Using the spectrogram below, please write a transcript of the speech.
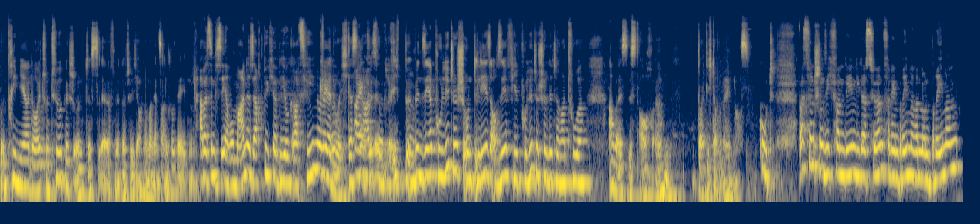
ja. primär Deutsch und Türkisch und das eröffnet natürlich auch nochmal ganz andere Welten. Aber sind es eher Romane, Sachbücher, Biografien oder Quer so? durch. Das ah, ja, alles möglich. Ich mhm. bin sehr politisch und lese auch sehr viel politische Literatur, aber es ist auch ähm, deutlich darüber hinaus. Gut. Was wünschen sich von denen, die das hören, von den Bremerinnen und Bremern?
